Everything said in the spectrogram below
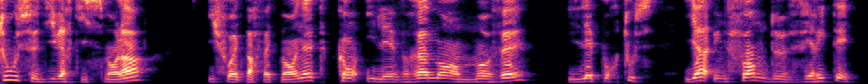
tout ce divertissement-là, il faut être parfaitement honnête, quand il est vraiment mauvais, il l'est pour tous. Il y a une forme de vérité.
